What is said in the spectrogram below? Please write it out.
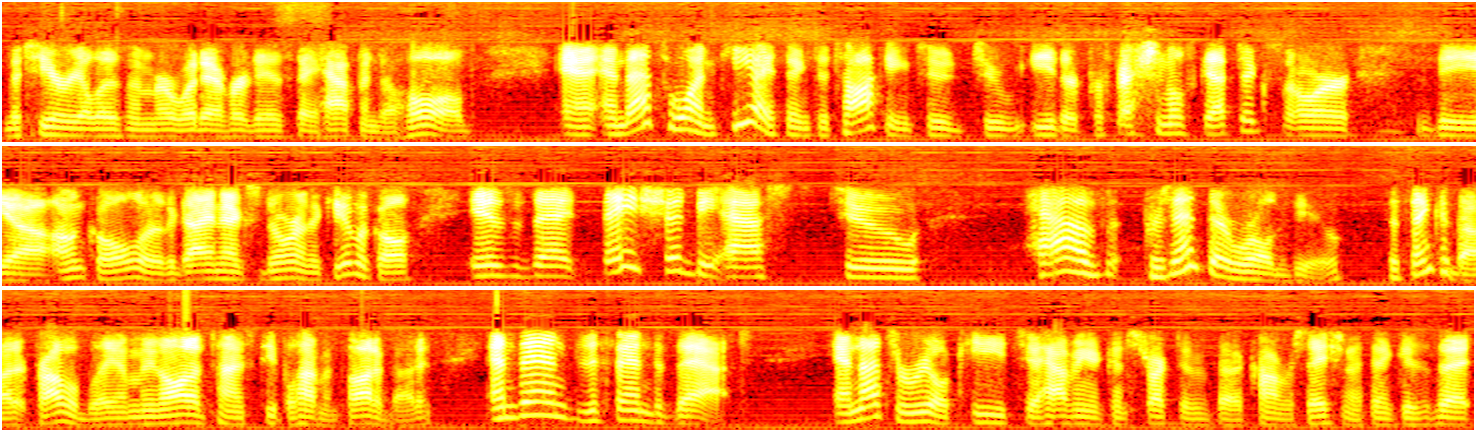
materialism or whatever it is they happen to hold. And, and that's one key, I think, to talking to, to either professional skeptics or the uh, uncle or the guy next door in the cubicle is that they should be asked to have present their worldview, to think about it probably. I mean, a lot of times people haven't thought about it, and then defend that. And that's a real key to having a constructive uh, conversation, I think, is that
